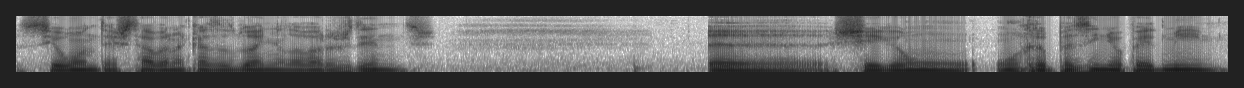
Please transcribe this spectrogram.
se eu ontem estava na casa de banho a lavar os dentes uh, chega um, um rapazinho ao pé de mim,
